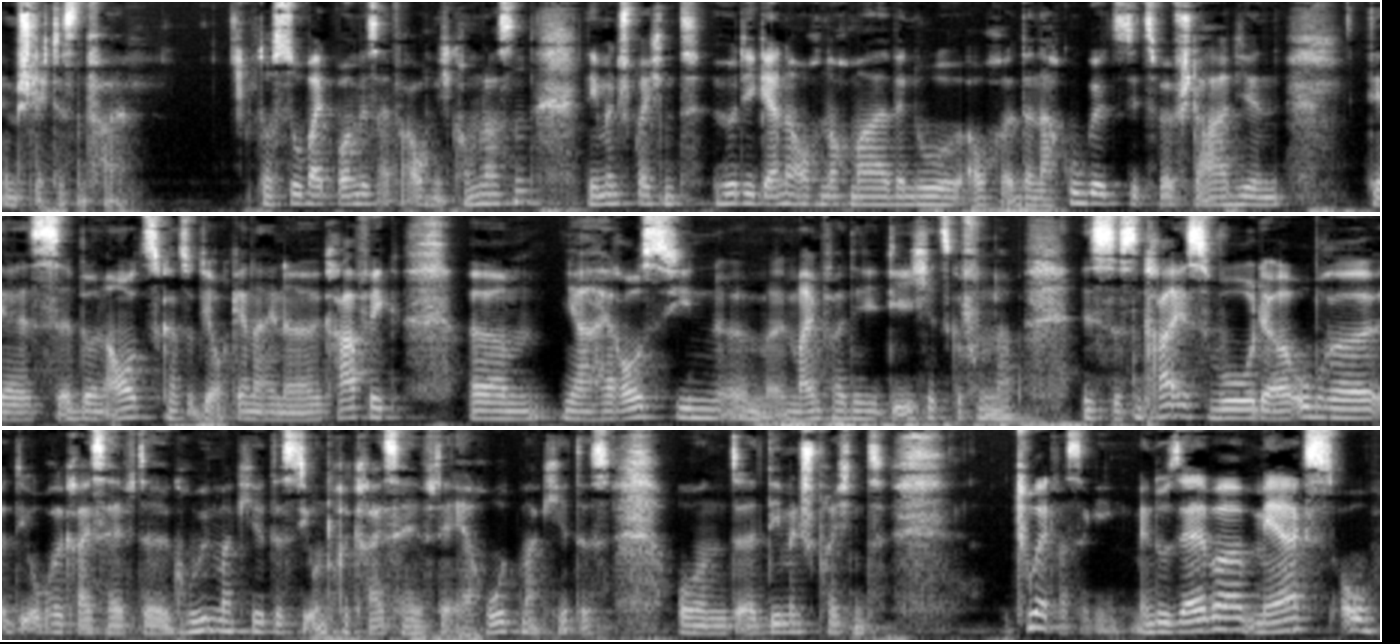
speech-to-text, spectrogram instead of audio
im schlechtesten Fall. Doch so weit wollen wir es einfach auch nicht kommen lassen. Dementsprechend hör dir gerne auch nochmal, wenn du auch danach googelst, die zwölf Stadien des Burnouts, kannst du dir auch gerne eine Grafik ähm, ja, herausziehen. Ähm, in meinem Fall, die, die ich jetzt gefunden habe, ist es ein Kreis, wo der obere, die obere Kreishälfte grün markiert ist, die untere Kreishälfte eher rot markiert ist. Und äh, dementsprechend tu etwas dagegen. Wenn du selber merkst, oh,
